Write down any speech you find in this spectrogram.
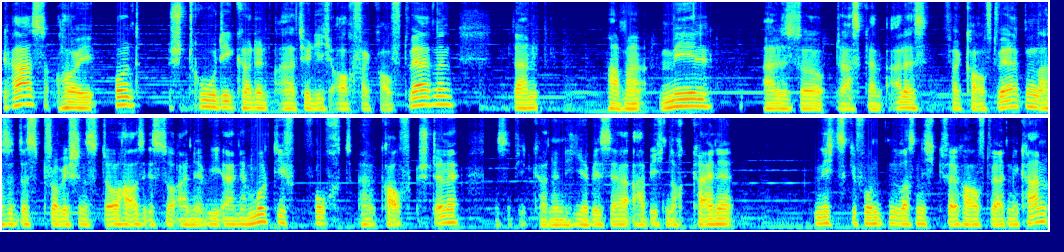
Gras, Heu und Stroh, die können natürlich auch verkauft werden. Dann haben wir Mehl, also das kann alles verkauft werden. Also das Provision Storehouse ist so eine wie eine Multifrucht-Kaufstelle. Äh, also wir können hier bisher habe ich noch keine nichts gefunden, was nicht verkauft werden kann,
